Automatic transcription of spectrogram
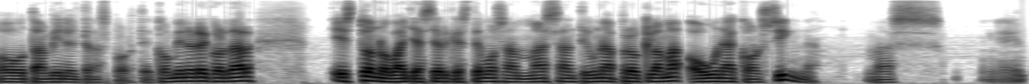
o también el transporte. Conviene recordar, esto no vaya a ser que estemos más ante una proclama o una consigna, más eh,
